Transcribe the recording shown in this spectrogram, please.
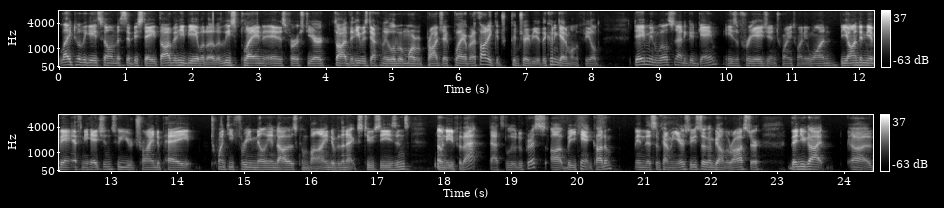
Liked Willie Gay's film Mississippi State. Thought that he'd be able to at least play in, in, his first year. Thought that he was definitely a little bit more of a project player, but I thought he could contribute. They couldn't get him on the field. Damian Wilson had a good game. He's a free agent in 2021. Beyond him, you have Anthony Hitchens, who you're trying to pay $23 million combined over the next two seasons. No need for that. That's ludicrous. Uh, but you can't cut him in this upcoming year, so he's still going to be on the roster. Then you got uh,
